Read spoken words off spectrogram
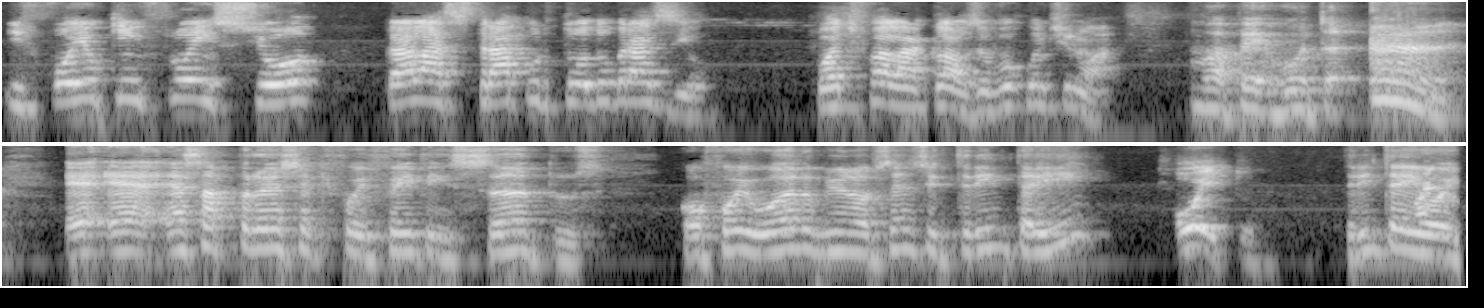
e foi o que influenciou para lastrar por todo o Brasil. Pode falar, Klaus, eu vou continuar. Uma pergunta. É, é, essa prancha que foi feita em Santos, qual foi o ano 1938? 38.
